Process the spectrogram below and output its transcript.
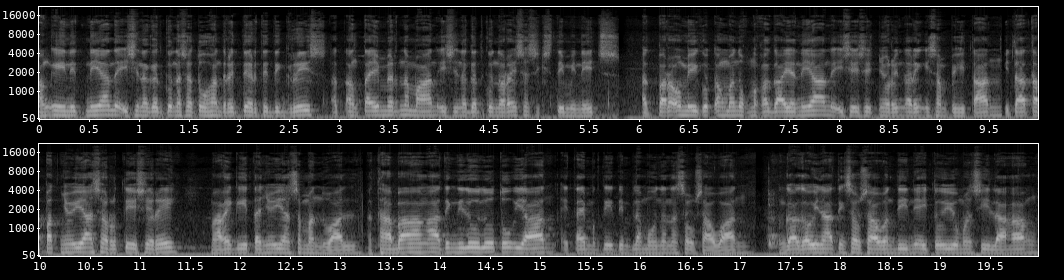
Ang init niyan ay isinagad ko na sa 230 degrees at ang timer naman isinagad ko na rin sa 60 minutes. At para umikot ang manok na kagaya niyan, isisit nyo rin aring isang pihitan. Itatapat nyo yan sa rotisserie. Makikita nyo yan sa manual. At habang ang ating niluluto yan, ay tayo magtitimpla muna ng sausawan. Ang gagawin nating sausawan din ay tuyo man silaang,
